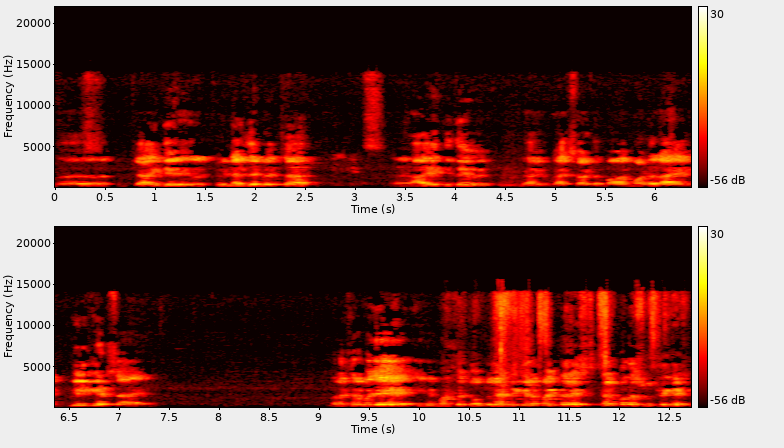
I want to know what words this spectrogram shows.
तुमच्या क्वीन एलिझाबेथचा आहे तिथे मॉडेल आहे बिल गेट्स आहे. मला खरं म्हणजे हिमंत कौतुक यांनी केलं पाहिजे त्याला कल्पना सुचली कशी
